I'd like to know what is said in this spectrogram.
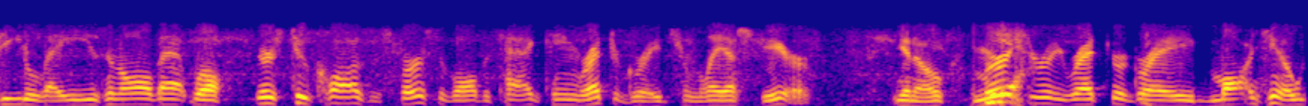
delays and all that. Well, there's two causes. First of all, the tag team retrogrades from last year. You know, Mercury retrograde, Mar- you know,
